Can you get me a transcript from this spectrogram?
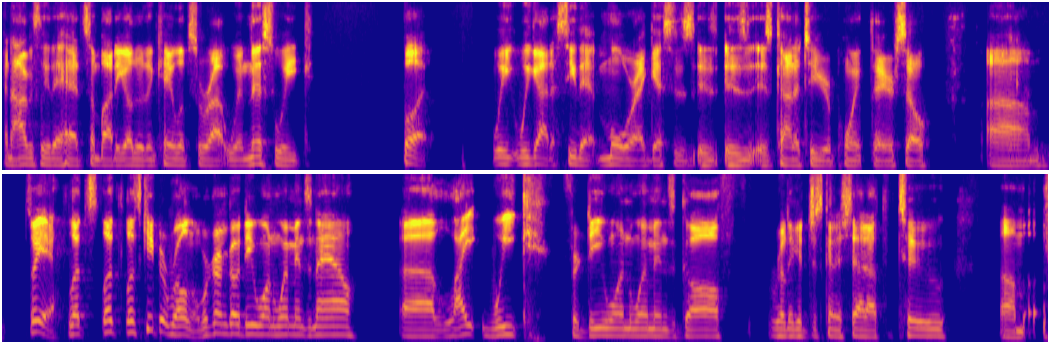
and obviously they had somebody other than Caleb Surratt win this week, but we we got to see that more. I guess is is is, is kind of to your point there. So um so yeah, let's let's let's keep it rolling. We're gonna go D1 women's now. Uh light week for D1 women's golf. Really just gonna shout out the two. Um, a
